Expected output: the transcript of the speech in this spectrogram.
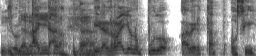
El Ahí está. Mira, el rayo no pudo haber tapado. O sí.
